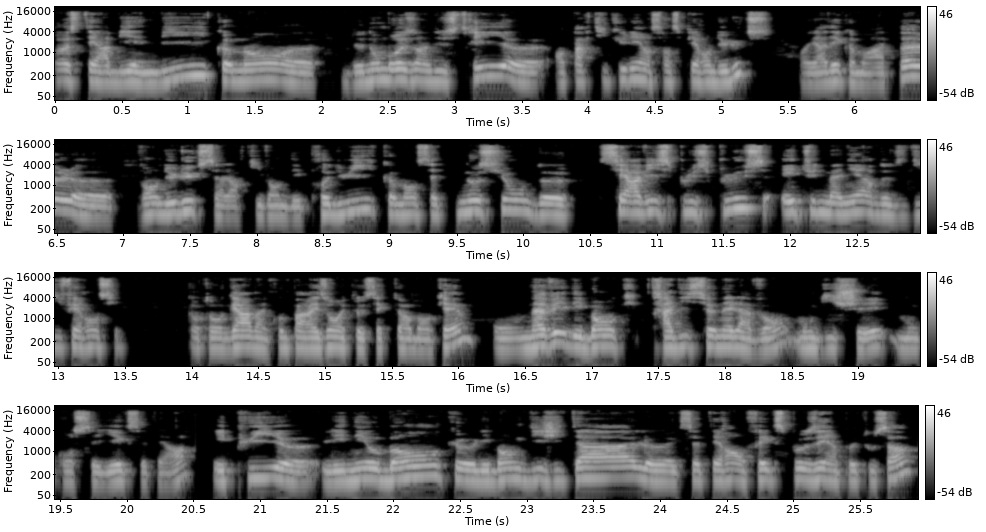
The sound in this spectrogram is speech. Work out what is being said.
post Airbnb, comment euh, de nombreuses industries, en particulier en s'inspirant du luxe, regardez comment Apple vend du luxe alors qu'ils vendent des produits, comment cette notion de service plus plus est une manière de se différencier quand on regarde en comparaison avec le secteur bancaire, on avait des banques traditionnelles avant, mon guichet, mon conseiller, etc. Et puis euh, les néobanques, euh, les banques digitales, euh, etc. ont fait exploser un peu tout ça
